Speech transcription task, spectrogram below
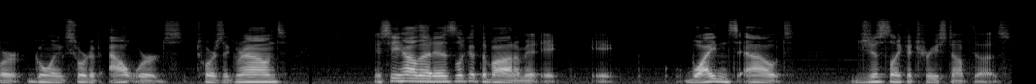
or going sort of outwards towards the ground. You see how that is? Look at the bottom. It, it, it widens out just like a tree stump does.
